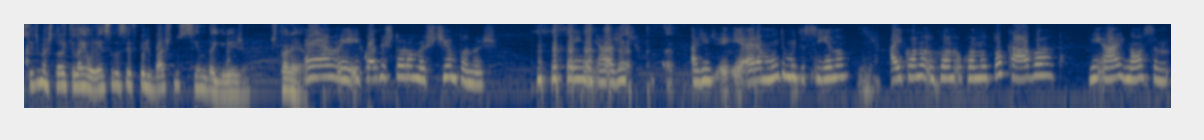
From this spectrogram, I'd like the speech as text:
sei de uma história que lá em Ourense você ficou debaixo do sino da igreja. Que história é essa? É, e, quase estourou meus tímpanos. Sim, a gente. A gente. Era muito, muito sino. Aí quando, quando, quando tocava. vinha- Ai, nossa,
